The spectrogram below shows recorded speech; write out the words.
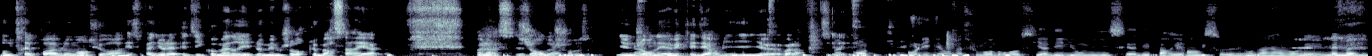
donc très probablement, tu auras Espagnol Atlético Madrid le même jour que Barça Real. Voilà, c'est ce genre de choses. Il y a une journée avec les derbies, euh, voilà. En, en, Ligue 1, on a souvent droit aussi à des Lyon-Nice et à des Paris-Reims euh, en dernière journée. Même,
